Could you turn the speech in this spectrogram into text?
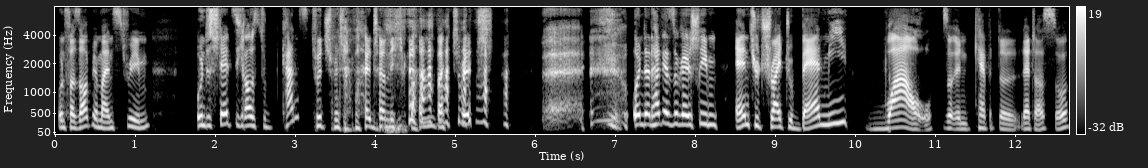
und versaut mir meinen Stream. Und es stellt sich raus, du kannst Twitch-Mitarbeiter nicht bannen bei Twitch. Und dann hat er sogar geschrieben, and you tried to ban me? Wow. So in Capital Letters, so.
